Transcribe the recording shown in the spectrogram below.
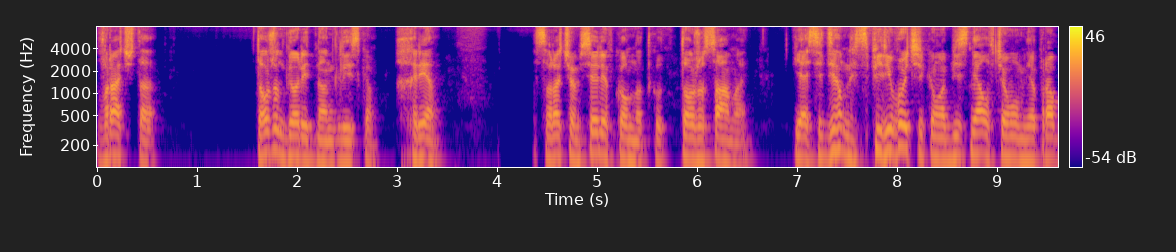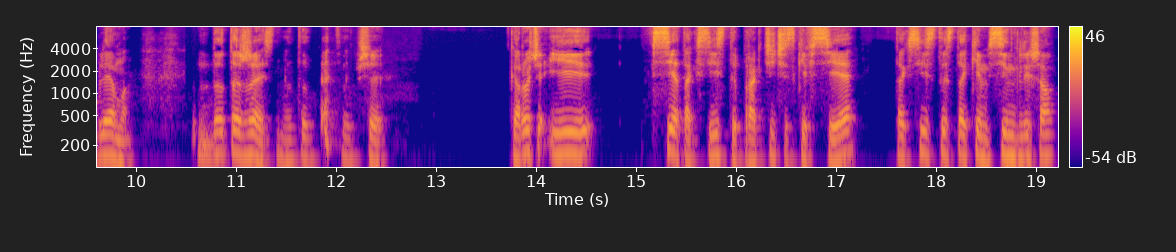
врач-то должен говорить на английском. Хрен. С врачом сели в комнатку, то же самое. Я сидел блядь, с переводчиком, объяснял, в чем у меня проблема. Да это жесть, ну это, это вообще... Короче, и все таксисты, практически все таксисты с таким синглишем,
